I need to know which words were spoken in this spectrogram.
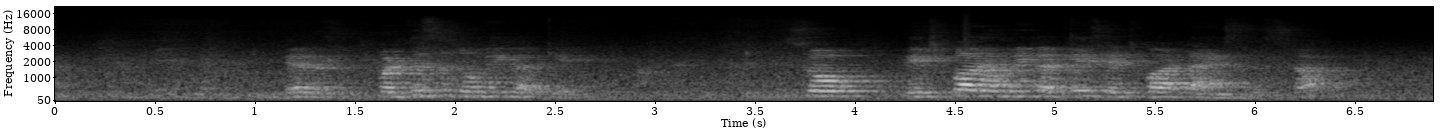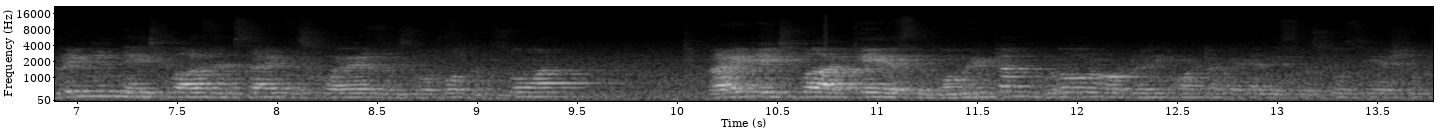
Here, but this is omega k. So h bar omega k is h bar times this stuff. Bring in the h bars inside the squares and so forth and so on. Write h bar k as the momentum, Bloor ordinary quantum mechanics association.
